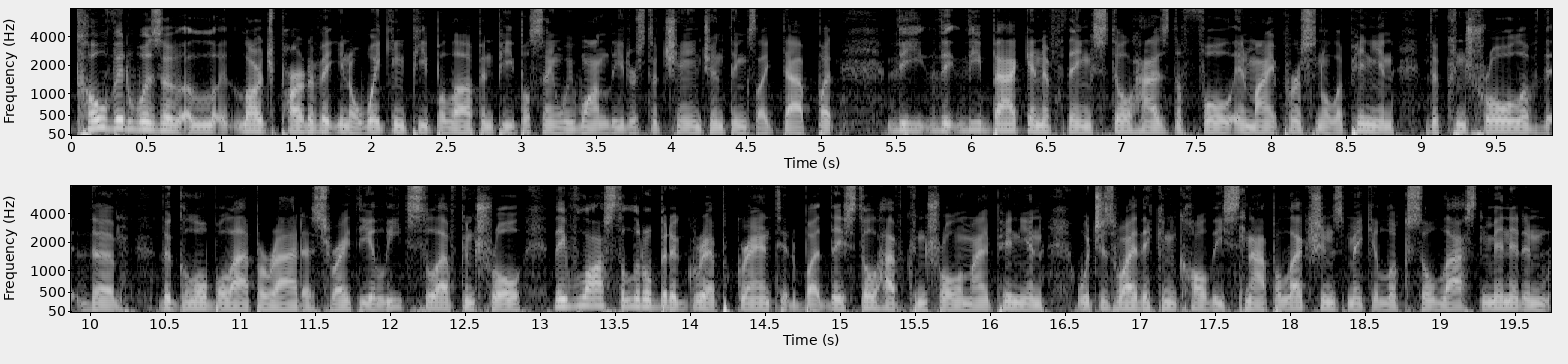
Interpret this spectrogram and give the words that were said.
COVID was a, a, large part of it, you know, waking people up and people saying we want leaders to change and things like that. But the, the, the back end of things still has the full, in my personal opinion, the control of the, the, the global apparatus, right? The elites still have control. They've lost a little bit of grip, granted, but they still have control, in my opinion, which is why they can call these snap elections, make it look so last minute and,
